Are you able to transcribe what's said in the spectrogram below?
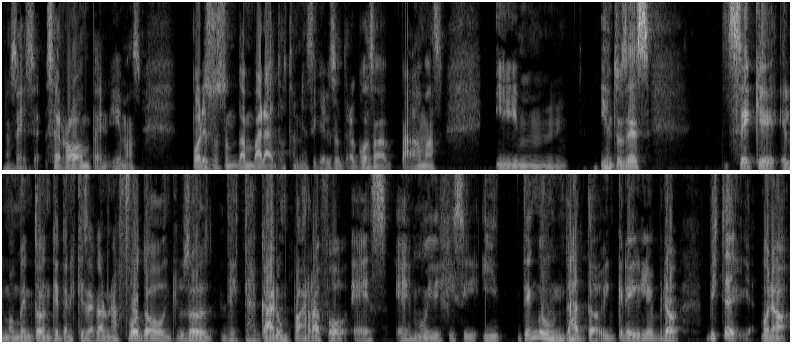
no sé, se, se rompen y demás. Por eso son tan baratos también. Si quieres otra cosa, paga más. Y, y entonces sé que el momento en que tenés que sacar una foto o incluso destacar un párrafo es, es muy difícil. Y tengo un dato increíble, pero, viste, bueno,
